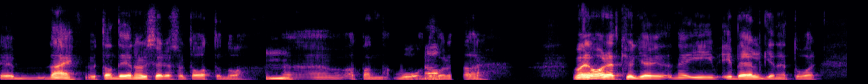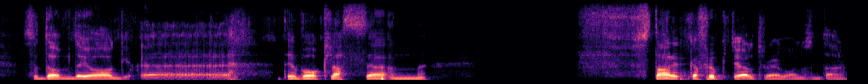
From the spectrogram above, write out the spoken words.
eh, nej, utan det är när du ser resultaten då. Mm. Eh, att man, åh, det ja. var det där. Men det var en rätt kul grej i, i Belgien ett år så dömde jag, eh, det var klassen starka fruktöl tror jag det var. Något sånt där.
